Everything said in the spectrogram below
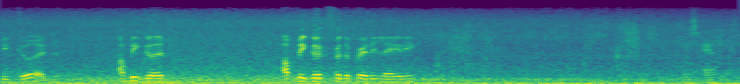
Be good. I'll be good. I'll be good for the pretty lady. What's happening?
